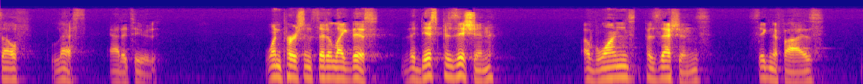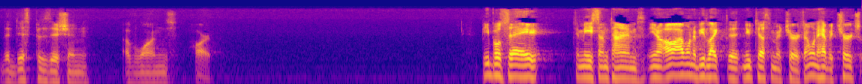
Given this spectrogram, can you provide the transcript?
selfless attitude. One person said it like this The disposition of one's possessions signifies the disposition of one's heart. People say to me sometimes, you know, oh, I want to be like the New Testament church. I want to have a church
